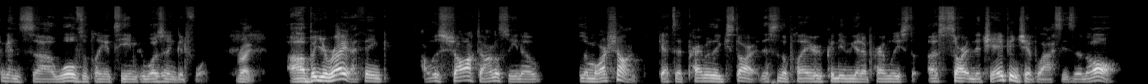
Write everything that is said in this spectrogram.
against uh, Wolves of playing a team who wasn't in good form. Right. Uh, but you're right. I think I was shocked, honestly. You know, Le Marchand gets a Premier League start. This is a player who couldn't even get a Premier League st- a start in the Championship last season at all,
